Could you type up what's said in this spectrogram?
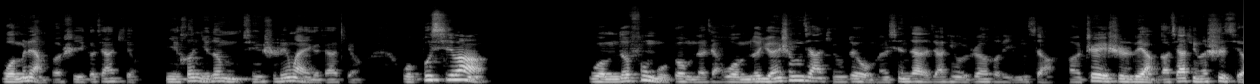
我们两个是一个家庭，你和你的母亲是另外一个家庭，我不希望。我们的父母跟我们的家，我们的原生家庭对我们现在的家庭有任何的影响啊？这是两个家庭的事情，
